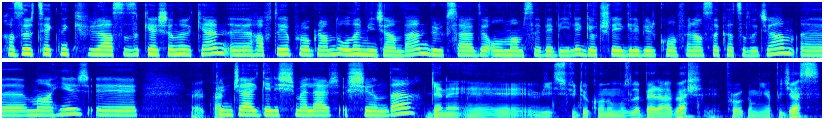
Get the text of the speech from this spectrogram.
Hazır teknik bir rahatsızlık yaşanırken e, haftaya programda olamayacağım ben. Brüksel'de olmam sebebiyle göçle ilgili bir konferansa katılacağım. E, Mahir e, Evet, ben güncel gelişmeler ışığında gene e, bir stüdyo konumuzla beraber programı yapacağız.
